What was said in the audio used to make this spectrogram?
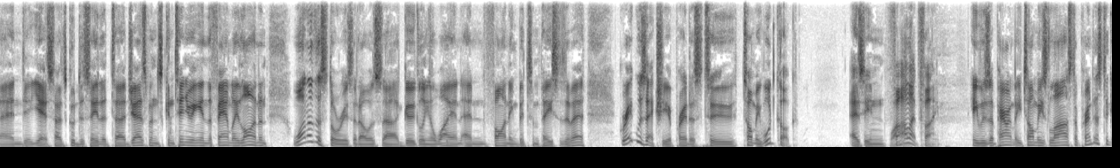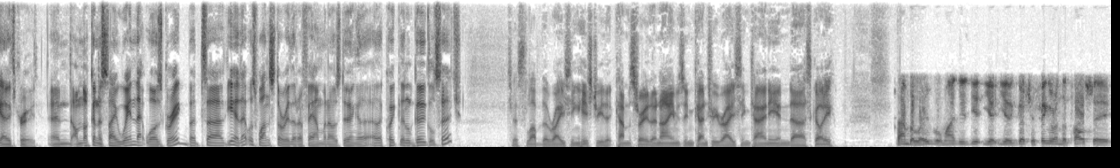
And uh, yeah, so it's good to see that uh, Jasmine's continuing in the family line. And one of the stories that I was uh, Googling away and, and finding bits and pieces about, Greg was actually apprenticed to Tommy Woodcock, as in wow. Phar Lap fame. He was apparently Tommy's last apprentice to go through. And I'm not going to say when that was, Greg, but uh, yeah, that was one story that I found when I was doing a, a quick little Google search. Just love the racing history that comes through the names in country racing, Tony and uh, Scotty. Unbelievable, mate. You, you, you got your finger on the pulse there.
